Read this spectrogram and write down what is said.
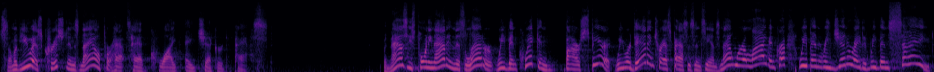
Some of you, as Christians now, perhaps had quite a checkered past. But now, as he's pointing out in this letter, we've been quickened by our spirit. We were dead in trespasses and sins. Now we're alive in Christ. We've been regenerated. We've been saved.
